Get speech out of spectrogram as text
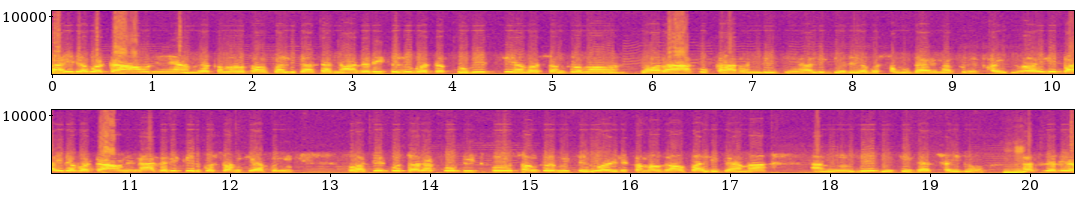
बाहिरबाट आउने हाम्रा कमल गाउँपालिकाका नागरिकहरूबाट कोभिड चाहिँ अब सङ्क्रमण भएर आएको कारणले चाहिँ अलिक धेरै अब समुदायमा पनि फैलियो अहिले बाहिरबाट आउने नागरिकहरूको सङ्ख्या पनि घटेको छ र कोभिडको सङ्क्रमितहरू अहिले कमल गाउँपालिकामा हामीले भेटेका छैनौँ। खास गरेर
